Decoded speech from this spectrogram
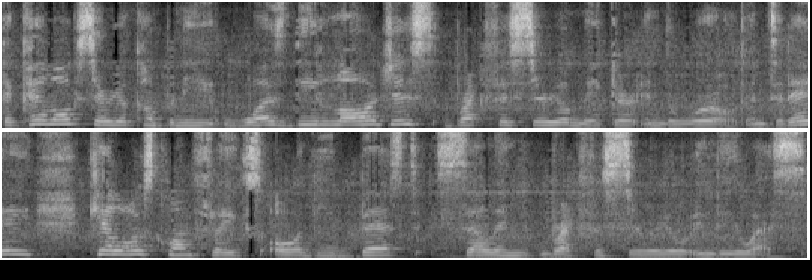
the Kellogg Cereal Company was the largest breakfast cereal maker in the world, and today, Kellogg's Corn Flakes are the best selling breakfast cereal in the US.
